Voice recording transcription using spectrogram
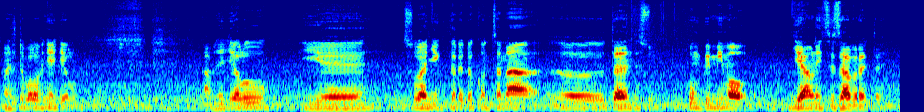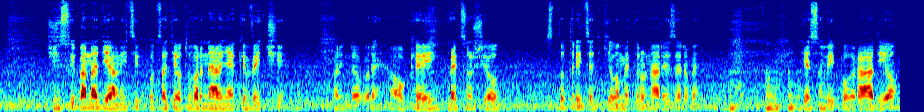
Lenže to bolo v nedelu. A v nedelu je, sú aj niektoré dokonca na, e, ten, sú pumpy mimo diálnice zavreté. Čiže sú iba na diálnici v podstate otvorené aj nejaké väčšie. Hovorím, dobre, OK, tak som šiel 130 km na rezerve. Ja som vypol rádio,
